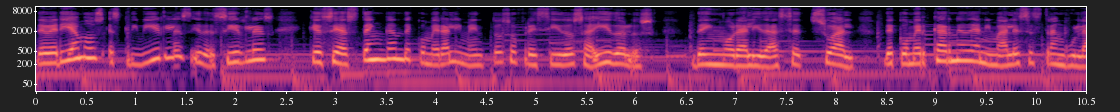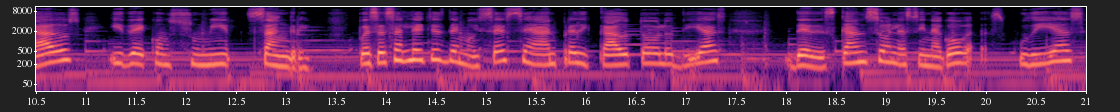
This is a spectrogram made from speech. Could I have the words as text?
deberíamos escribirles y decirles que se abstengan de comer alimentos ofrecidos a ídolos, de inmoralidad sexual, de comer carne de animales estrangulados y de consumir sangre. Pues esas leyes de Moisés se han predicado todos los días de descanso en las sinagogas judías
